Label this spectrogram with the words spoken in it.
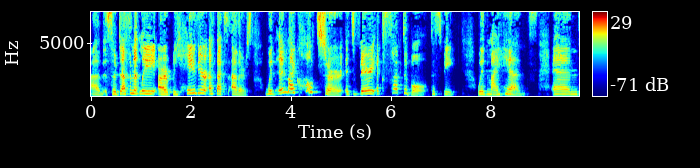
Um, so definitely our behavior affects others. Within my culture, it's very acceptable to speak with my hands. And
